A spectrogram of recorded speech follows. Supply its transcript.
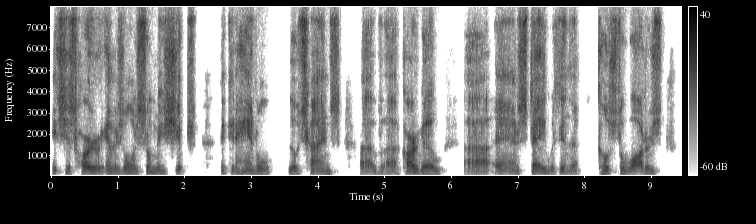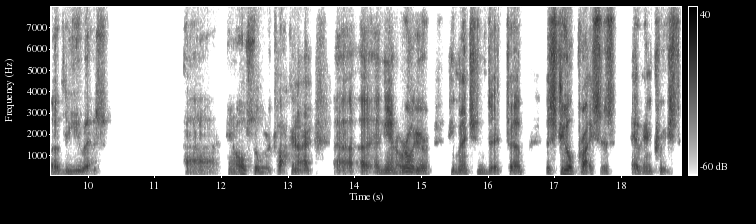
it's just harder and there's only so many ships that can handle those kinds of uh, cargo uh, and stay within the coastal waters of the U.S. Uh, and also, we are talking again earlier. He mentioned that the steel prices have increased.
